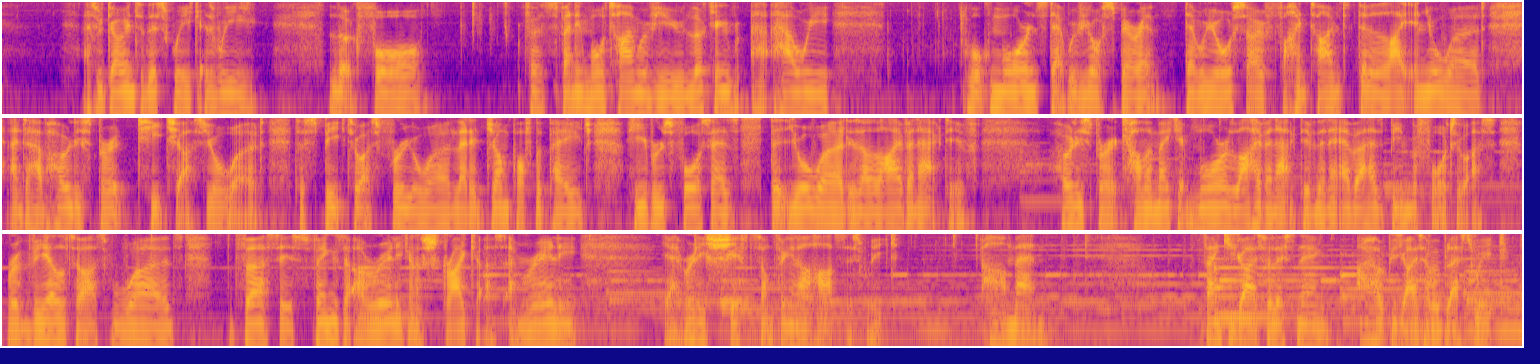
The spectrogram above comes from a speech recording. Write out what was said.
as we go into this week, as we look for for spending more time with you, looking at how we walk more in step with your spirit, that we also find time to delight in your word and to have Holy Spirit teach us your word, to speak to us through your word. Let it jump off the page. Hebrews 4 says that your word is alive and active. Holy Spirit, come and make it more alive and active than it ever has been before to us. Reveal to us words, verses, things that are really going to strike us and really yeah, really shift something in our hearts this week. Amen. Thank you guys for listening. I hope you guys have a blessed week.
